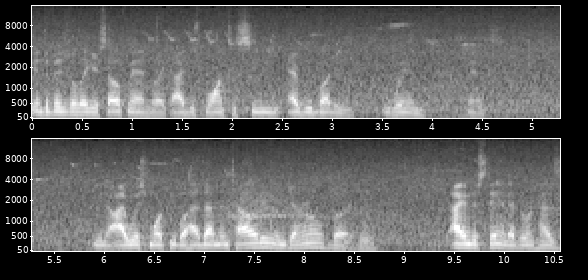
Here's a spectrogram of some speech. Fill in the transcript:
individuals like yourself, man, like I just want to see everybody win. And you know, I wish more people had that mentality in general, but mm-hmm. I understand everyone has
